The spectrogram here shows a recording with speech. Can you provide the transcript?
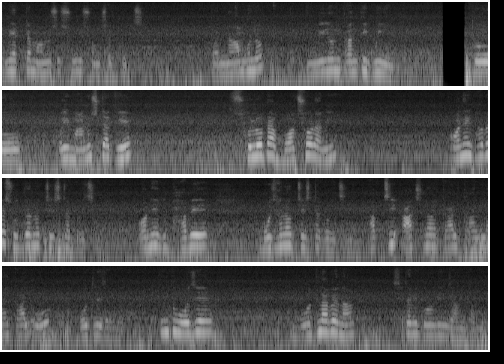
আমি একটা মানুষের সঙ্গে সংসার করছি। তার নাম হলো মিলন কান্তি ভুঁইয়া তো ওই মানুষটাকে ষোলোটা বছর আমি অনেকভাবে শুধরানোর চেষ্টা করেছি, অনেকভাবে বোঝানোর চেষ্টা করেছি। ভাবছি আজ নয়, কাল কাল নয়, কাল ও বদলে যাবে। কিন্তু ও যে বদলাবে না, সেটা আমি কোনোদিন জানতাম না।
